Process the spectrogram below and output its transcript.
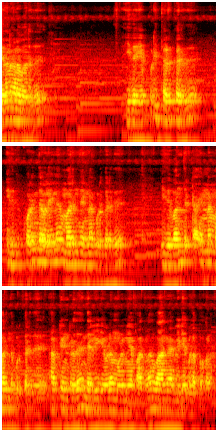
எதனால் வருது? இதை எப்படி தடுக்கிறது? இதுக்கு குறைந்த விலையில் மருந்து என்ன கொடுக்கறது? இது வந்துட்டால் என்ன மருந்து கொடுக்கறது? அப்படின்றத இந்த வீடியோவில் முழுமையாக பார்க்கலாம். வாங்க வீடியோக்குள்ளே போகலாம்.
